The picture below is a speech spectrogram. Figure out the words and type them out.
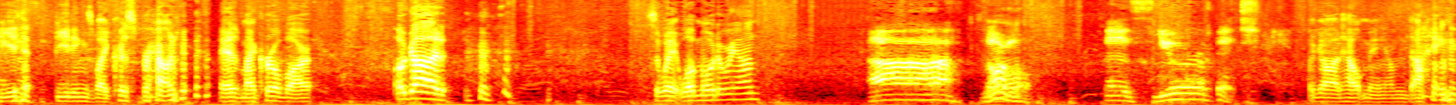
Be- nothing. beatings by Chris Brown as my crowbar. Oh God. so wait, what mode are we on? Ah, normal. Cause you're a bitch. Oh God, help me! I'm dying.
